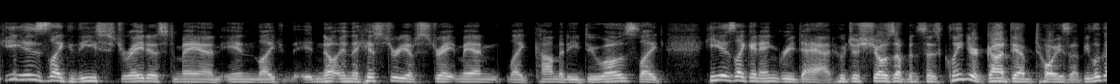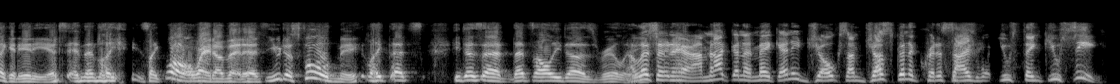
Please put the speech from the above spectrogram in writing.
he is like the straightest man in like in, no in the history of straight man like comedy duos like he is like an angry dad who just shows up and says clean your goddamn toys up. You look like an idiot. And then like he's like whoa wait a minute. You just fooled me. Like that's he does that. That's all he does really. Now listen here, I'm not gonna make any jokes. I'm just gonna criticize what you think you see.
